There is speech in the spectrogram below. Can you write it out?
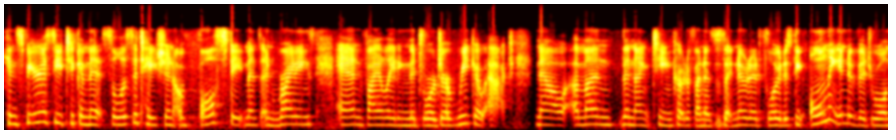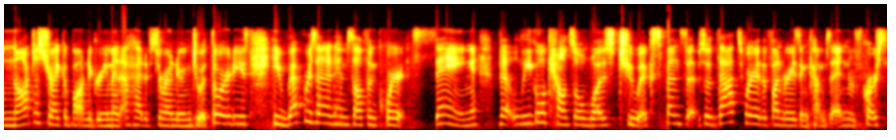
conspiracy to commit solicitation of false statements and writings, and violating the Georgia RICO Act. Now, among the 19 co defendants, as I noted, Floyd is the only individual not to strike a bond agreement ahead of surrendering to authorities. He represented himself in court saying that legal counsel was too expensive. So that's where the fundraising comes in. Of course,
